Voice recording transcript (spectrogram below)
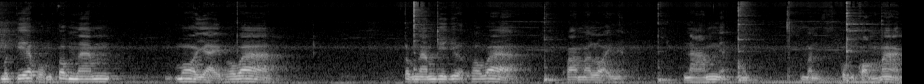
เมื่อกี้ผมต้มน้ำหม้อใหญ่เพราะว่า ต้มน้ำเยอะๆเพราะว่าความอร่อยเนี่ย น้ำเนี่ย มันกลมกล่อมมาก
